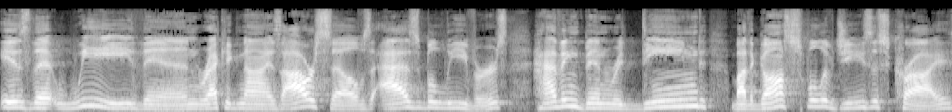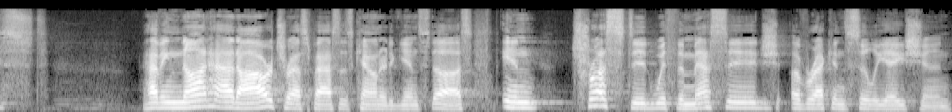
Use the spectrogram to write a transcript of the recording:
is that we then recognize ourselves as believers, having been redeemed by the gospel of Jesus Christ having not had our trespasses counted against us, entrusted with the message of reconciliation,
